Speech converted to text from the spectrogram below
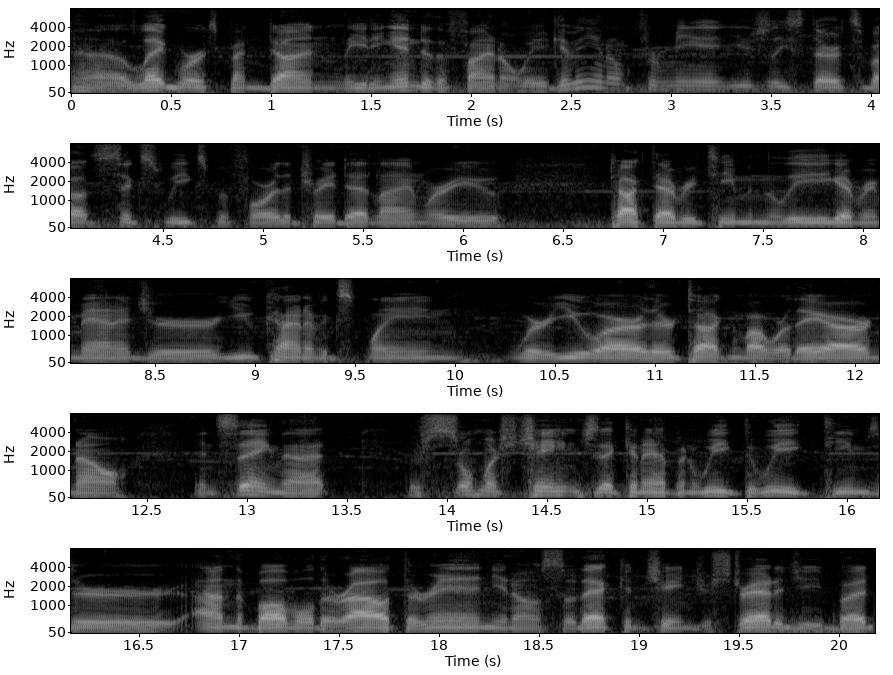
uh, legwork's been done leading into the final week. I mean, you know, for me, it usually starts about six weeks before the trade deadline, where you talk to every team in the league, every manager. You kind of explain where you are. They're talking about where they are. Now, in saying that, there's so much change that can happen week to week. Teams are on the bubble, they're out, they're in, you know, so that can change your strategy. But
